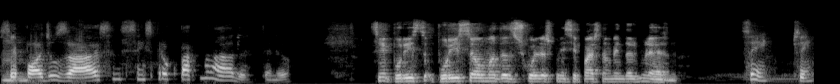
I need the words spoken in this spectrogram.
Você uhum. pode usar sem, sem se preocupar com nada, entendeu? Sim, por isso, por isso é uma das escolhas principais também das mulheres. Né? Sim, sim,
